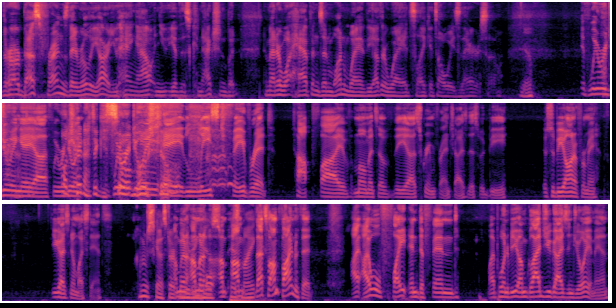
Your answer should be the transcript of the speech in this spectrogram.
they're our best friends. They really are. You hang out and you, you have this connection, but no matter what happens in one way, the other way, it's like it's always there. So yeah. If we were doing a, uh, if we were I'll doing, not to get if so we were doing emotional. a least favorite top five moments of the uh, Scream franchise, this would be, this would be on it for me. You guys know my stance. I'm just gonna start. I'm gonna, I'm gonna, his, I'm, his I'm, mic. that's, I'm fine with it. I, I will fight and defend my point of view. I'm glad you guys enjoy it, man.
